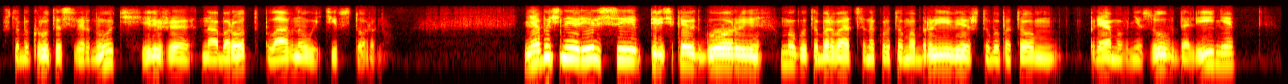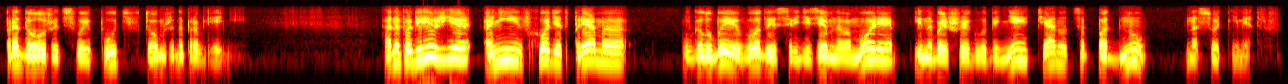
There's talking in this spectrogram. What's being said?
чтобы круто свернуть или же, наоборот, плавно уйти в сторону. Необычные рельсы пересекают горы, могут оборваться на крутом обрыве, чтобы потом прямо внизу, в долине, продолжить свой путь в том же направлении. А на побережье они входят прямо в голубые воды Средиземного моря и на большой глубине тянутся по дну на сотни метров.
